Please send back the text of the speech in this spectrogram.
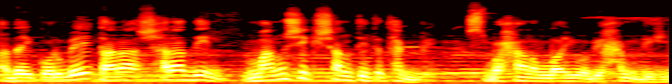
আদায় করবে, তারা সারাদিন মানসিক শান্তিতে থাকবে। বাহান আল্লাহ হামদিহি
